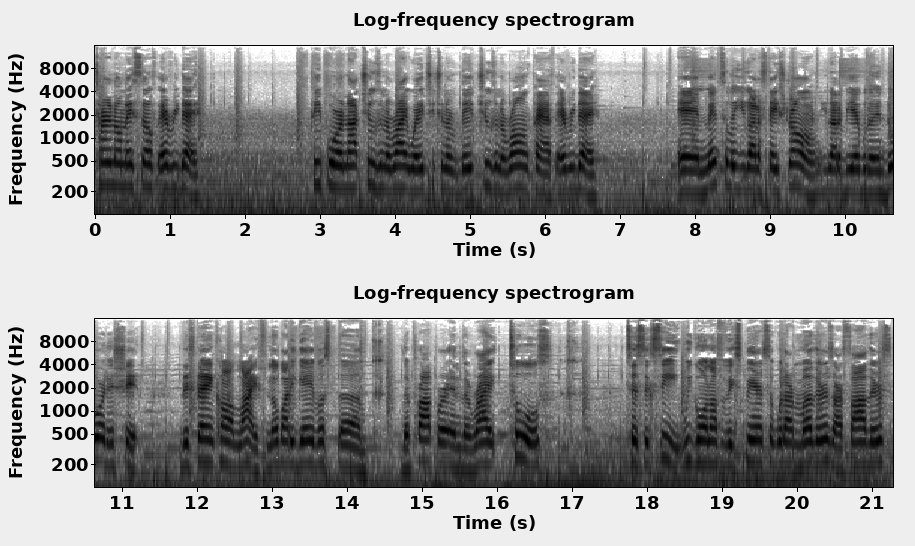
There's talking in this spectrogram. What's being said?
turning on themselves every day. People are not choosing the right way, teaching they choosing the wrong path every day. And mentally you gotta stay strong. You gotta be able to endure this shit. This thing called life. Nobody gave us the, the proper and the right tools to succeed. We going off of experience with our mothers, our fathers,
